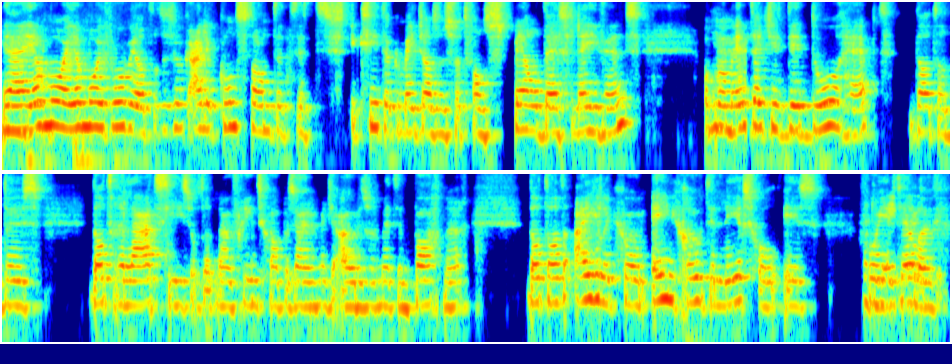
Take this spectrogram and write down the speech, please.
Ja, heel mooi, heel mooi voorbeeld. Dat is ook eigenlijk constant. Het, het, ik zie het ook een beetje als een soort van spel des levens. Op het moment dat je dit doorhebt, dat er dus dat relaties, of dat nou vriendschappen zijn met je ouders of met een partner, dat dat eigenlijk gewoon één grote leerschool is voor jezelf.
